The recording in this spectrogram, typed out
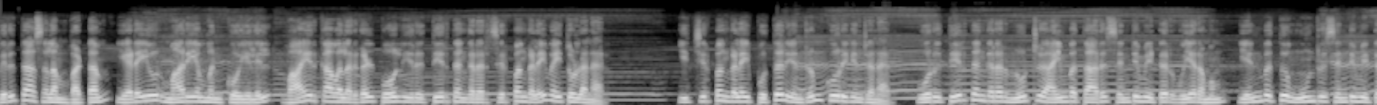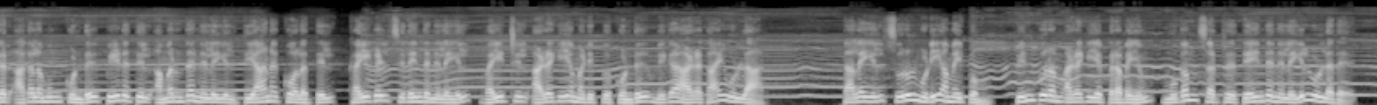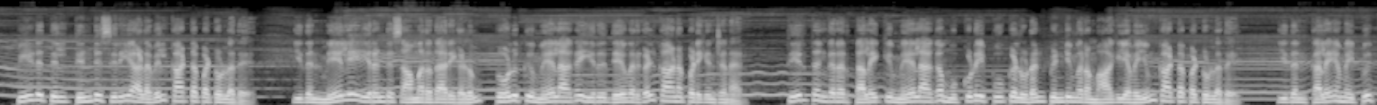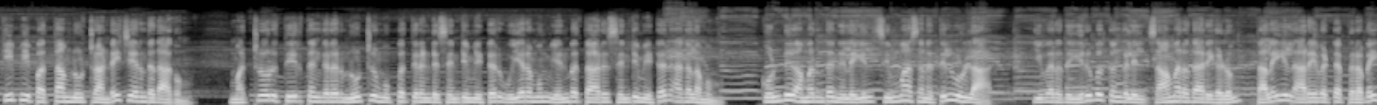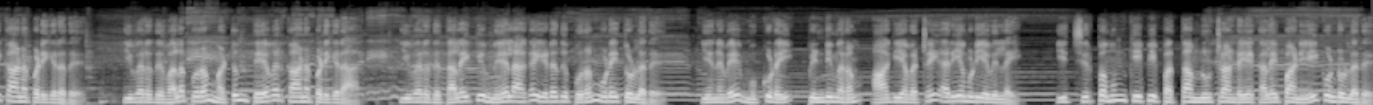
விருத்தாசலம் வட்டம் எடையூர் மாரியம்மன் கோயிலில் வாயிற்காவலர்கள் போல் இரு தீர்த்தங்கரர் சிற்பங்களை வைத்துள்ளனர். இச்சிற்பங்களை புத்தர் என்றும் கூறுகின்றனர். ஒரு தீர்த்தங்கரர் நூற்று ஐம்பத்தாறு சென்டிமீட்டர் உயரமும் எண்பத்து மூன்று சென்டிமீட்டர் அகலமும் கொண்டு பீடத்தில் அமர்ந்த நிலையில் தியான கோலத்தில் கைகள் சிதைந்த நிலையில் வயிற்றில் அழகிய மடிப்பு கொண்டு மிக அழகாய் உள்ளார். தலையில் சுருள்முடி அமைப்பும் பின்புறம் அழகிய பிரபையும் முகம் சற்று தேய்ந்த நிலையில் உள்ளது. பீடத்தில் திண்டு சிறிய அளவில் காட்டப்பட்டுள்ளது. இதன் மேலே இரண்டு சாமரதாரிகளும் தோளுக்கு மேலாக இரு தேவர்கள் காணப்படுகின்றனர். தீர்த்தங்கரர் தலைக்கு மேலாக முக்குடை பூக்களுடன் பிண்டிமரம் ஆகியவையும் காட்டப்பட்டுள்ளது. இதன் கலையமைப்பு கிபி பத்தாம் நூற்றாண்டைச் சேர்ந்ததாகும். மற்றொரு தீர்த்தங்கரர் நூற்று முப்பத்தி இரண்டு சென்டிமீட்டர் உயரமும் எண்பத்தாறு சென்டிமீட்டர் அகலமும் கொண்டு அமர்ந்த நிலையில் சிம்மாசனத்தில் உள்ளார். இவரது இருபக்கங்களில் சாமரதாரிகளும் தலையில் அரைவட்ட பிறவை காணப்படுகிறது. இவரது வலப்புறம் மட்டும் தேவர் காணப்படுகிறார். இவரது தலைக்கு மேலாக இடது புறம் உடைத்துள்ளது. எனவே முக்குடை பிண்டிமரம் ஆகியவற்றை அறிய முடியவில்லை. இச்சிற்பமும் கிபி பத்தாம் நூற்றாண்டைய கலைப்பாணியை கொண்டுள்ளது.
